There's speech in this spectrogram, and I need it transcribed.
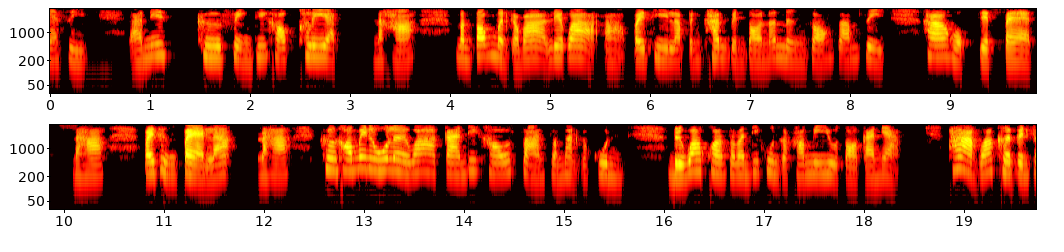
อะสิอันนี้คือสิ่งที่เขาเครียดนะคะ มันต้องเหมือนกับว่าเรียกว่าอ่าไปทีละเป็นขั้นเป็นตอนนะ1 2 3 4 5 6 7 8นะคะไปถึง8แล้วนะคะ คือเขาไม่รู้เลยว่าการที่เขาสารสัมพันธ์กับคุณ หรือว่าความสัมพันธ์ที่คุณกับเขามีอยู่ต่อกันเนี่ย ถ้าหากว่าเคยเป็นแฟ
